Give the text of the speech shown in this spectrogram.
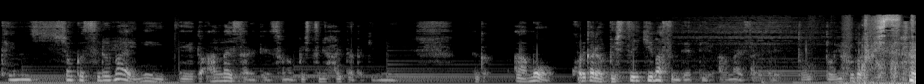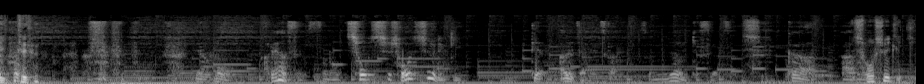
転職する前に、えっ、と、案内されて、その部室に入った時に、なんか、あ、もう、これから部室行きますんでっていう案内されて、どどういうことですスって言ってる。いや、もう、あれなんですよ。その、消臭、消臭力ってあるじゃないですか。その匂い消すやつが、あの消臭力？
